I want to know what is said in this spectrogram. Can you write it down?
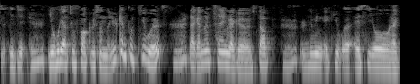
it's, you really have to focus on the, you can put keywords, like I'm not saying like, uh, stop doing a Q, uh, SEO, like,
